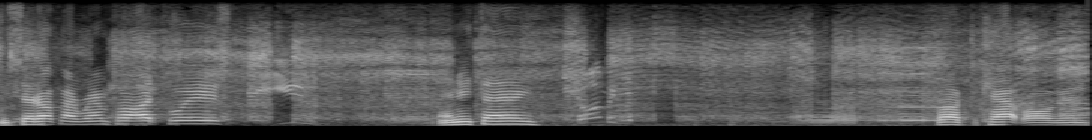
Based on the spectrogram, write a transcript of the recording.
You set off my REM pod, please? Anything? Fuck the cat again.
